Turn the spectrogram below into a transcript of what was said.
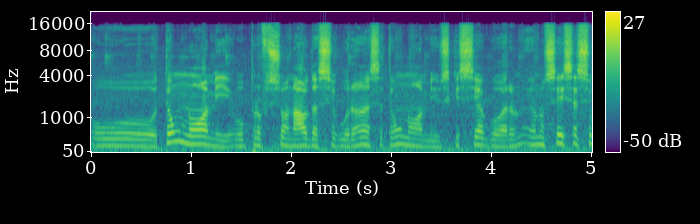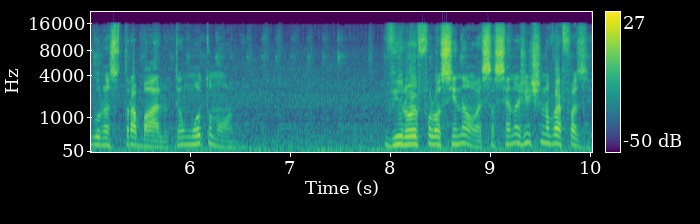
o tem um nome, o profissional da segurança tem um nome, eu esqueci agora. Eu não sei se é segurança do trabalho, tem um outro nome. Virou e falou assim: "Não, essa cena a gente não vai fazer.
